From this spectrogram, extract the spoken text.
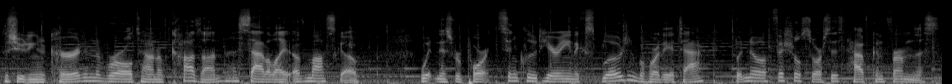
The shooting occurred in the rural town of Kazan, a satellite of Moscow. Witness reports include hearing an explosion before the attack, but no official sources have confirmed this.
